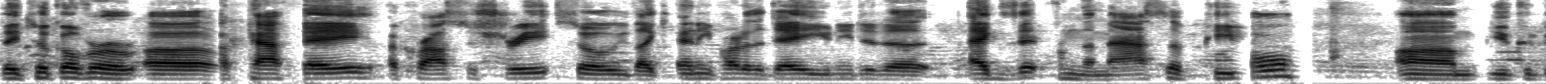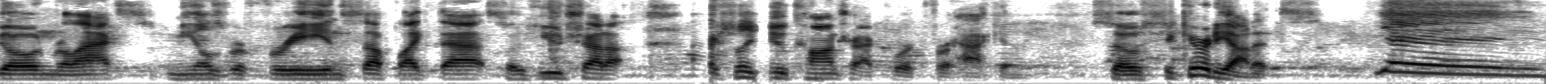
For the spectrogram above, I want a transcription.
They took over a, a cafe across the street. So, like any part of the day you needed to exit from the mass of people, um, you could go and relax. Meals were free and stuff like that. So, huge shout out. I actually do contract work for Hacken. So, security audits. Yay!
